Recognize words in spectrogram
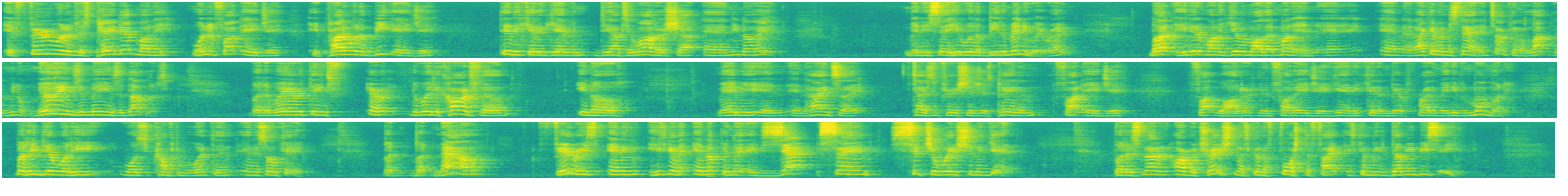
If Fury would have just paid that money, went and fought AJ, he probably would have beat AJ. Then he could have given Deontay Wilder a shot, and you know, hey, many say he would have beat him anyway, right? But he didn't want to give him all that money, and and and I can understand. He's talking a lot, you know, millions and millions of dollars. But the way everything's, the way the cards fell, you know, maybe in in hindsight, Tyson Fury should have just paid him, fought AJ, fought Wilder, then fought AJ again. He could have probably made even more money. But he did what he was comfortable with, and, and it's okay. But but now Fury's ending, he's going to end up in the exact same situation again. But it's not an arbitration that's going to force the fight. It's going to be the WBC.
